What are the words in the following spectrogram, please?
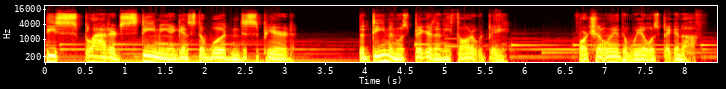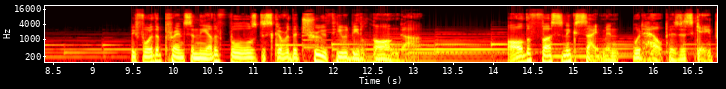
These splattered steaming against the wood and disappeared. The demon was bigger than he thought it would be. Fortunately, the wheel was big enough. Before the prince and the other fools discovered the truth, he would be long gone. All the fuss and excitement would help his escape.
